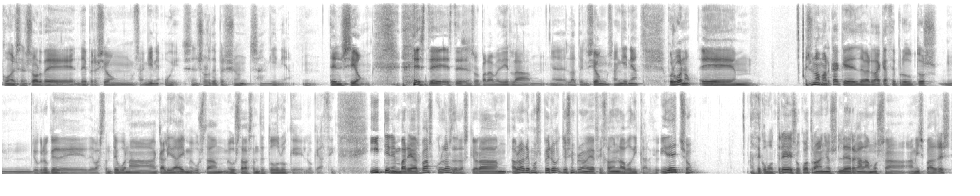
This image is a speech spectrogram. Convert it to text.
con el sensor de, presión sanguínea. Uy, sensor de presión sanguínea. Mm, tensión. Este, este sensor para medir la, eh, tensión sanguínea. Pues bueno, eh, es una marca que de verdad que hace productos, mm, yo creo que de, bastante buena calidad y me gusta, me gusta bastante todo lo que, lo que hacen. Y tienen varias básculas de las que ahora hablaremos, pero yo siempre me había fijado en la Body Cardio. Y de hecho, Hace como tres o cuatro años le regalamos a, mis padres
